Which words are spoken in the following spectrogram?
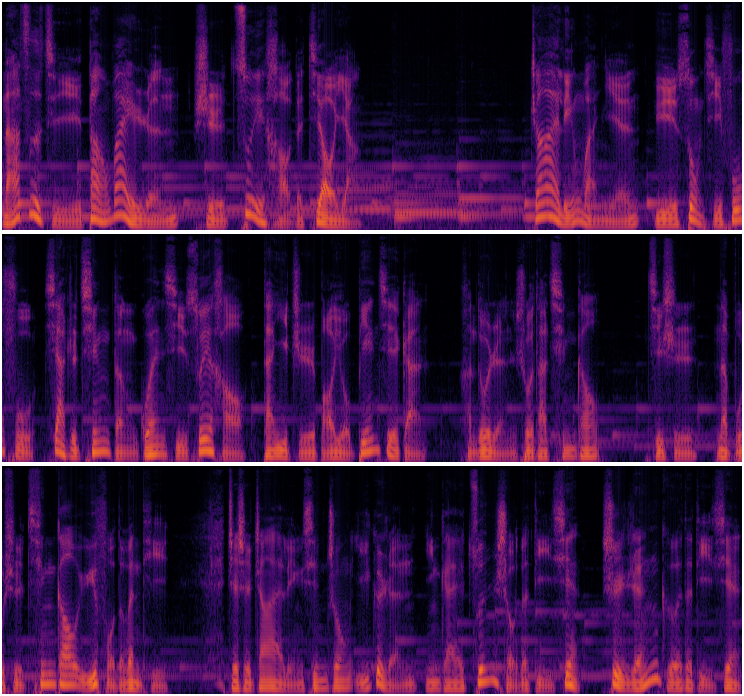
拿自己当外人是最好的教养。张爱玲晚年与宋琦夫妇、夏志清等关系虽好，但一直保有边界感。很多人说她清高，其实那不是清高与否的问题，这是张爱玲心中一个人应该遵守的底线，是人格的底线，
